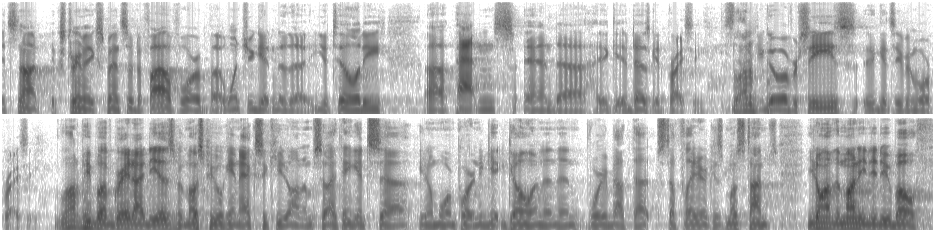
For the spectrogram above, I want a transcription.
it's not extremely expensive to file for it, but once you get into the utility uh, patents, and uh, it, it does get pricey. a lot if of- you go overseas, it gets even more pricey. a lot of people have great ideas, but most people can't execute on them. So I think it's uh, you know more important to get going and then worry about that stuff later because most times you don't have the money to do both.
